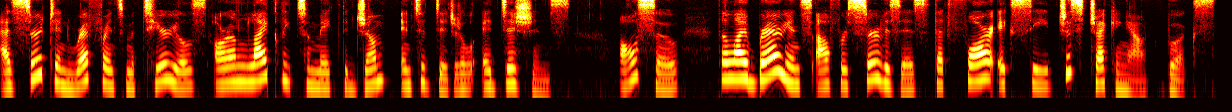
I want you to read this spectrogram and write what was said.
as certain reference materials are unlikely to make the jump into digital editions. Also, the librarians offer services that far exceed just checking out books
